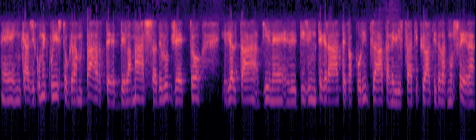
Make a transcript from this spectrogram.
eh, in casi come questo gran parte della massa dell'oggetto in realtà viene eh, disintegrata e vaporizzata negli strati più alti dell'atmosfera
